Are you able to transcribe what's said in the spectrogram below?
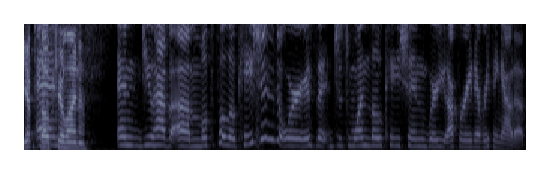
Yep, South and, Carolina. And do you have um, multiple locations, or is it just one location where you operate everything out of?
